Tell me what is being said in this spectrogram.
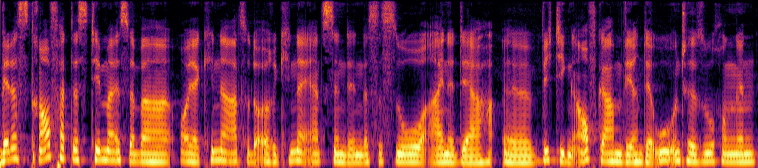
Wer das drauf hat, das Thema ist aber euer Kinderarzt oder eure Kinderärztin, denn das ist so eine der äh, wichtigen Aufgaben während der U-Untersuchungen,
